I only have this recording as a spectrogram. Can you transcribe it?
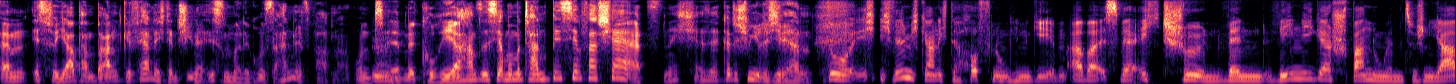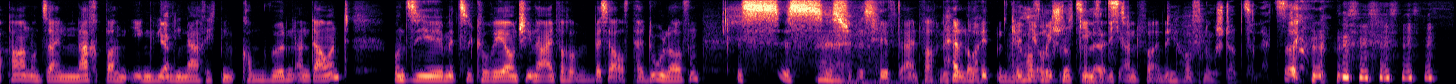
ähm, ist für Japan brandgefährlich, denn China ist nun mal der größte Handelspartner. Und mhm. äh, mit Korea haben sie es ja momentan ein bisschen verscherzt, nicht? Also könnte schwierig werden. So, ich, ich will mich gar nicht der Hoffnung hingeben, aber es wäre echt schön, wenn weniger Spannungen zwischen Japan und seinen Nachbarn irgendwie ja. in die Nachrichten kommen würden andauernd und sie mit Südkorea und China einfach besser auf Perdu laufen. Es, es, es, es hilft einfach mehr Leuten, wenn ihr euch nicht gegenseitig anfallen. Die Hoffnung stirbt zuletzt.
